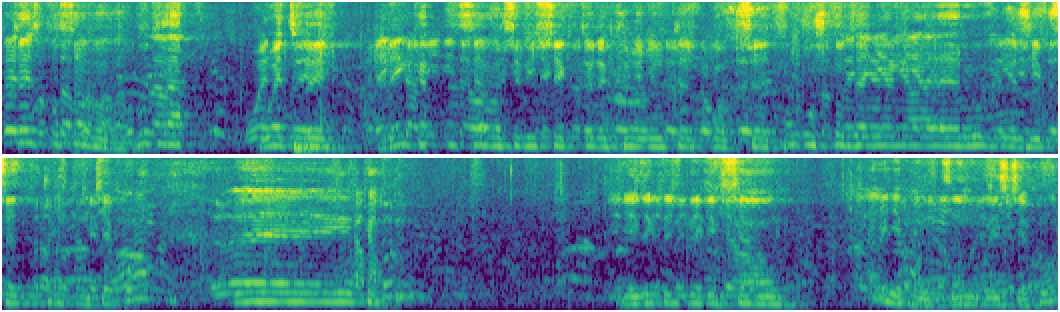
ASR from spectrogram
to jest podstawowa butla, łetwy, rękawice oczywiście, które chronią tylko przed uszkodzeniami, ale również i przed utratą ciepła, e, kaptur. Jeżeli ktoś będzie chciał, ale nie polecam, bo jest ciepło,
